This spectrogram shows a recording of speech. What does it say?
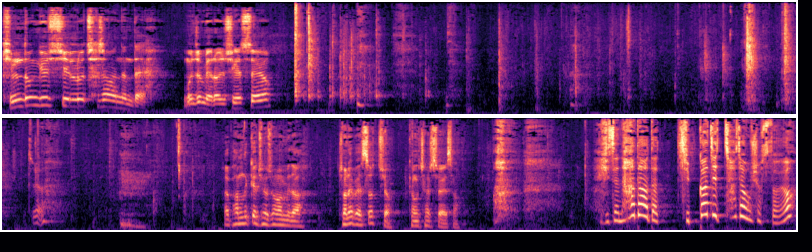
김동규 씨 일로 찾아왔는데 문 좀 열어주시겠어요? 저... 아, 밤늦게 죄송합니다. 전에 뵀었죠? 경찰서에서. 이젠 하다하다 집까지 찾아오셨어요?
